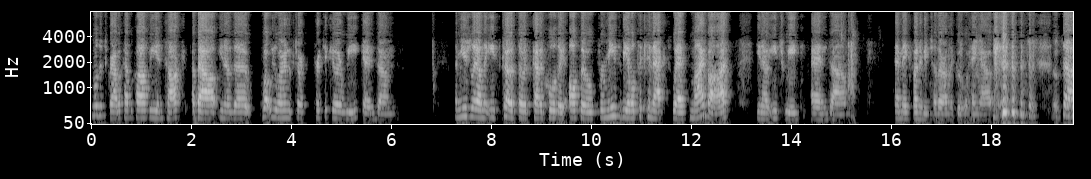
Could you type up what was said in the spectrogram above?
And we'll just grab a cup of coffee and talk about, you know, the what we learned the particular week and um, I'm usually on the East Coast, so it's kind of cool to also for me to be able to connect with my boss, you know, each week and um, and make fun of each other on the Google Hangout. so, well,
